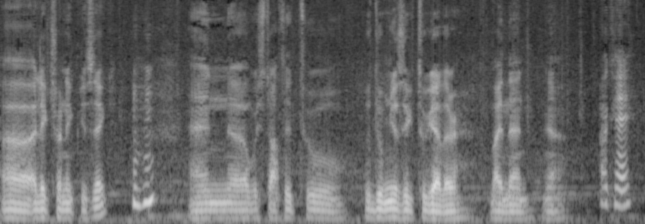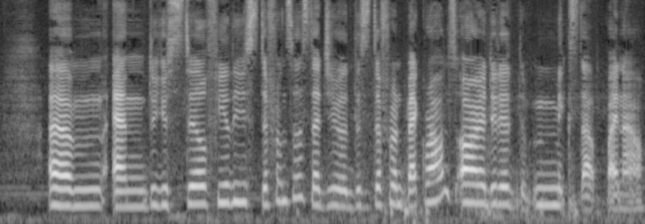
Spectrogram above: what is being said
uh, electronic music, Mhm. and uh, we started to, to do music together by then. Yeah. okay um, and do you still feel these differences that you these different backgrounds or did it mixed up by now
